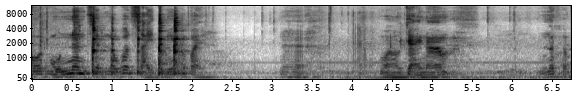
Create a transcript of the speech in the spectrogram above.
อหมุนนั่นเสร็จเราก็ใส่ตัวนี้เข้าไปนะฮะวาล์วจ่ายน้ำนะครับ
